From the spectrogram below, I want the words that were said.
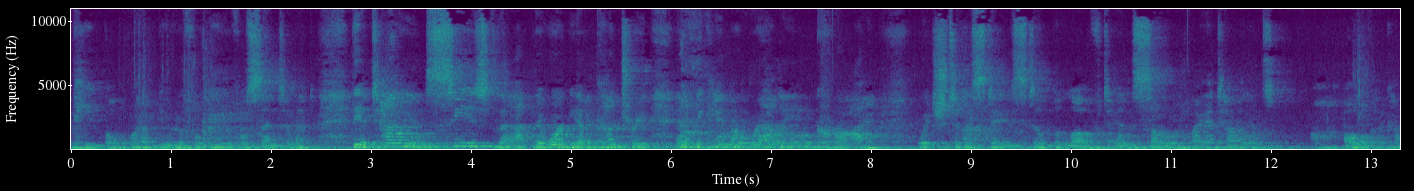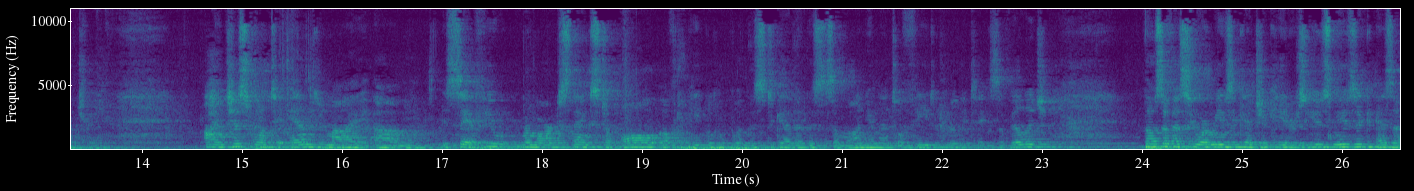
people. What a beautiful, beautiful sentiment. The Italians seized that, they weren't yet a country, and it became a rallying cry, which to this day is still beloved and sung by Italians uh, all over the country. I just want to end my, um, say a few remarks thanks to all of the people who put this together. This is a monumental feat. It really takes a village. Those of us who are music educators use music as a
